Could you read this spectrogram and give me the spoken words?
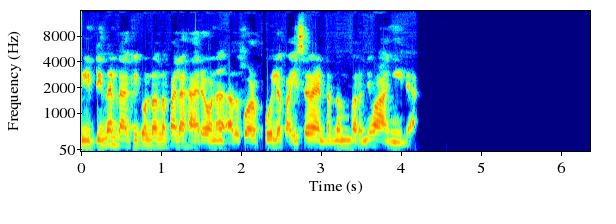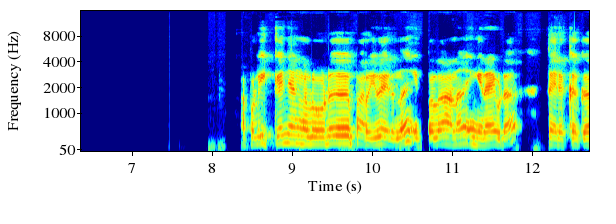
വീട്ടിൽ നിന്ന് ഉണ്ടാക്കി കൊണ്ടുവന്ന പലഹാരമാണ് അത് കുഴപ്പമില്ല പൈസ വേണ്ടെന്നും പറഞ്ഞ് വാങ്ങിയില്ല. അപ്പോൾ ഇക്ക ഞങ്ങളോട് പറയുമായിരുന്നു ഇപ്പോഴാണ് ഇങ്ങനെ ഇവിടെ തിരക്കൊക്കെ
